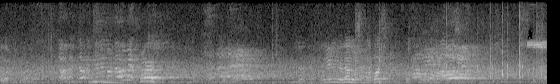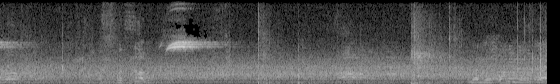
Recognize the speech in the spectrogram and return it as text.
Devam et, devam et. Telefon devam et. İyi, helal olsun bana pas. Nasılsın sen abi? Helal be. 10 gün oldu.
